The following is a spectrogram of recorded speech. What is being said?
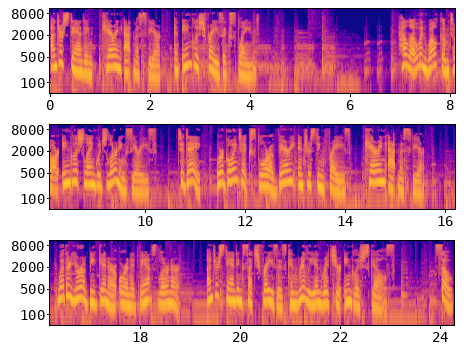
Understanding caring atmosphere, an English phrase explained. Hello and welcome to our English language learning series. Today, we're going to explore a very interesting phrase, caring atmosphere. Whether you're a beginner or an advanced learner, understanding such phrases can really enrich your English skills. So,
